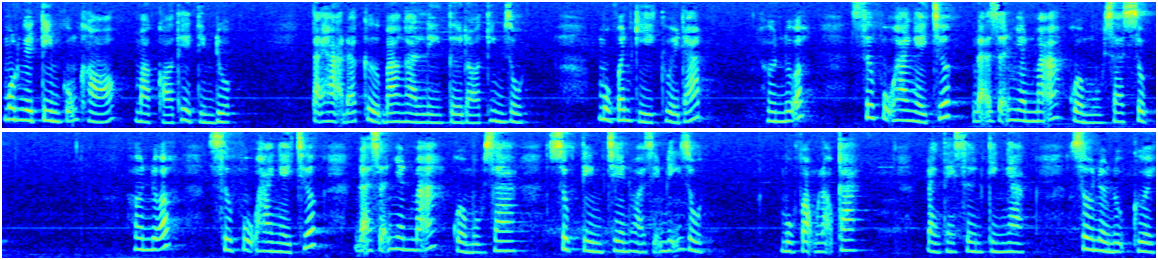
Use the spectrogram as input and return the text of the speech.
Một người tìm cũng khó mà có thể tìm được. Tại hạ đã cử 3.000 lính tới đó tìm rồi. Mục Vân Ký cười đáp, Hơn nữa, Sư phụ hai ngày trước đã dẫn nhân mã của mục gia sục. Hơn nữa, Sư phụ hai ngày trước đã dẫn nhân mã của mục gia Sục tìm trên hỏa diễm lĩnh rồi. Mục vọng lão ca Đành Thanh Sơn kinh ngạc Rồi nở nụ cười.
